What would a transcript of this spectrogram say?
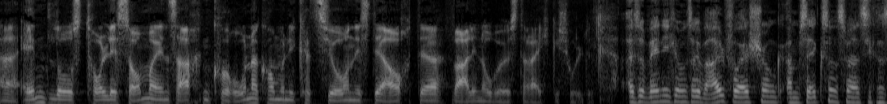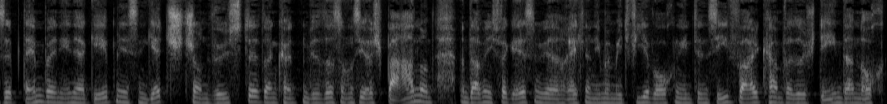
äh, endlos tolle Sommer in Sachen Corona-Kommunikation, ist der auch der Wahl in Oberösterreich geschuldet? Also wenn ich unsere Wahlforschung am 26. September in den Ergebnissen jetzt schon wüsste, dann könnten wir das uns ja sparen. Und man darf nicht vergessen, wir rechnen immer mit vier Wochen Intensivwahlkampf, also stehen dann noch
